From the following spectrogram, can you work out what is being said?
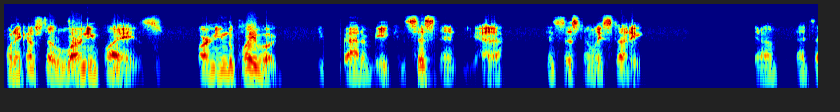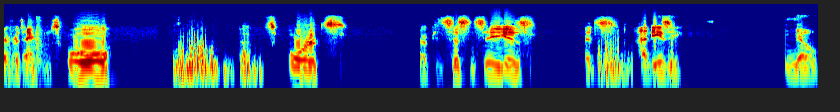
when it comes to learning plays, learning the playbook, you've got to be consistent. You got to consistently study. You know, that's everything from school, sports. You know, consistency is it's not easy. No,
